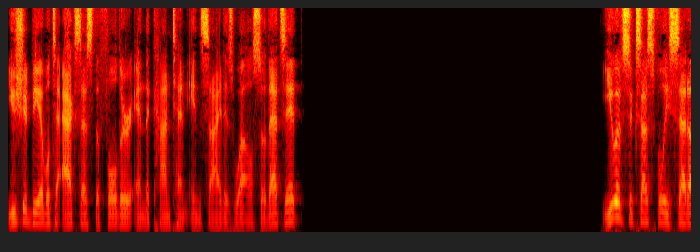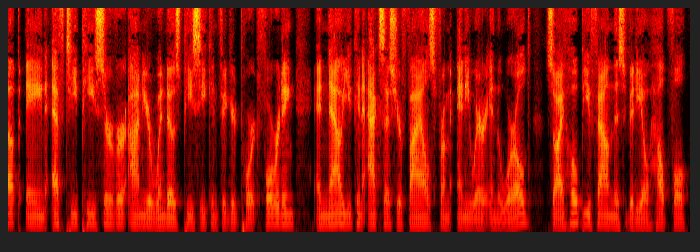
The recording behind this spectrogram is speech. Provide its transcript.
You should be able to access the folder and the content inside as well. So that's it. You have successfully set up an FTP server on your Windows PC configured port forwarding, and now you can access your files from anywhere in the world. So I hope you found this video helpful.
